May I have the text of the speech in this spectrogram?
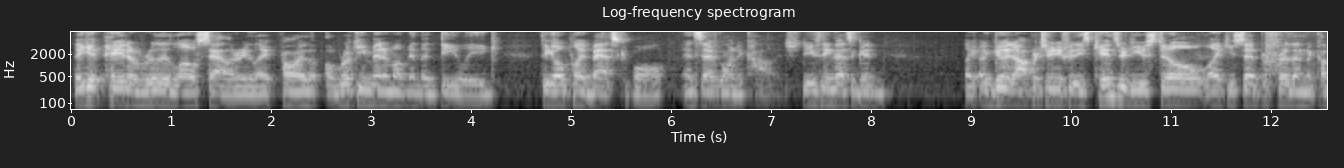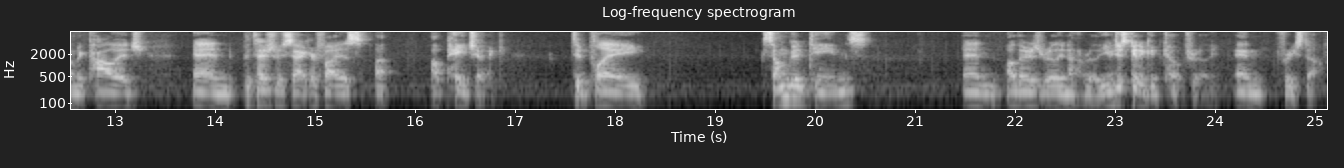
They get paid a really low salary, like probably a rookie minimum in the D League, to go play basketball instead of going to college. Do you think that's a good, like a good opportunity for these kids, or do you still, like you said, prefer them to come to college and potentially sacrifice a, a paycheck to play some good teams and others really not really. You just get a good coach really and free stuff.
